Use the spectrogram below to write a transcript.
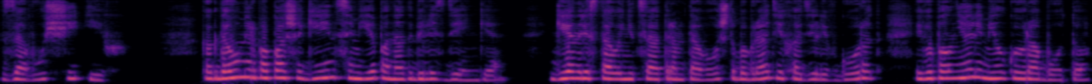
зовущий их. Когда умер папаша Гейн, семье понадобились деньги. Генри стал инициатором того, чтобы братья ходили в город и выполняли мелкую работу,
